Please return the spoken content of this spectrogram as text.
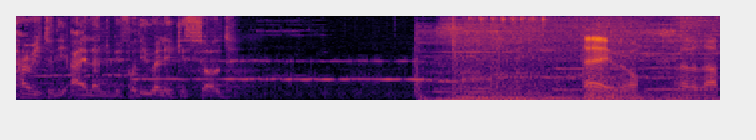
Hurry to the island before the relic is sold. There you go. Level up.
